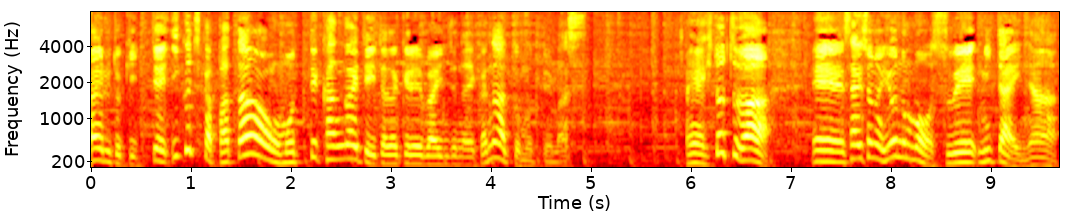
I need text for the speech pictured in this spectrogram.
えるときって、いくつかパターンを持って考えていただければいいんじゃないかなと思っています。えー、一つは、えー、最初の世のも末みたいな、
